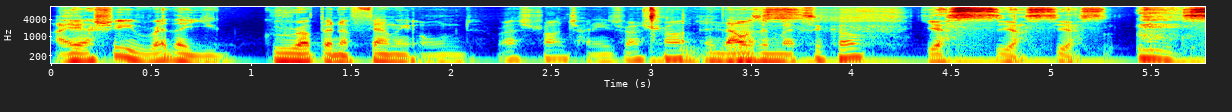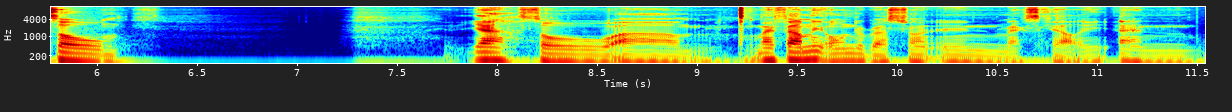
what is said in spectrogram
I actually read that you grew up in a family owned restaurant, Chinese restaurant, and that was in Mexico. Yes, yes, yes. so, yeah, so um, my family owned a restaurant in Mexicali, and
